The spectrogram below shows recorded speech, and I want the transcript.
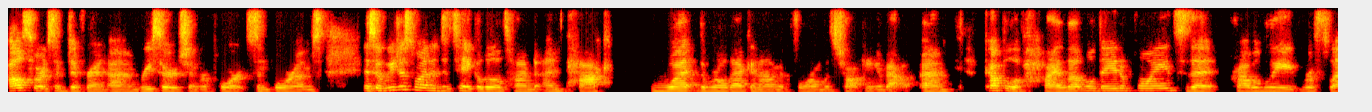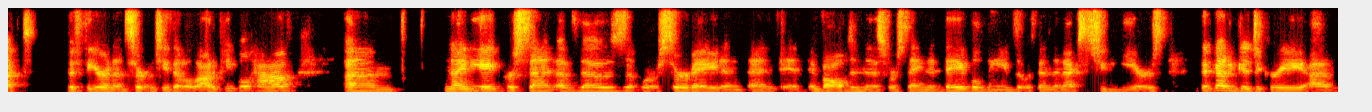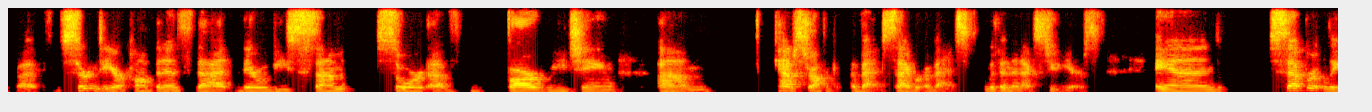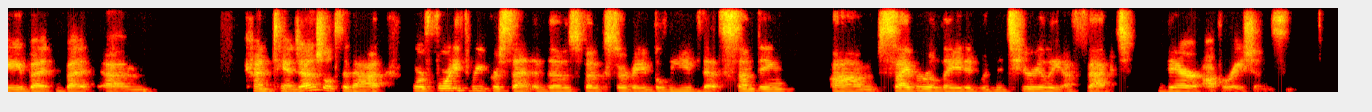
all sorts of different um, research and reports and forums. And so we just wanted to take a little time to unpack what the World Economic Forum was talking about. Um, a couple of high level data points that probably reflect the fear and uncertainty that a lot of people have. Um, 98% of those that were surveyed and, and, and, involved in this were saying that they believe that within the next two years, they've got a good degree of, of certainty or confidence that there would be some sort of far reaching um, catastrophic event, cyber event within the next two years. And separately, but, but um, kind of tangential to that, where 43% of those folks surveyed believed that something um, cyber related would materially affect their operations.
